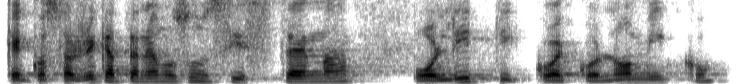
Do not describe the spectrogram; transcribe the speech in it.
que en Costa Rica tenemos un sistema político, económico,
